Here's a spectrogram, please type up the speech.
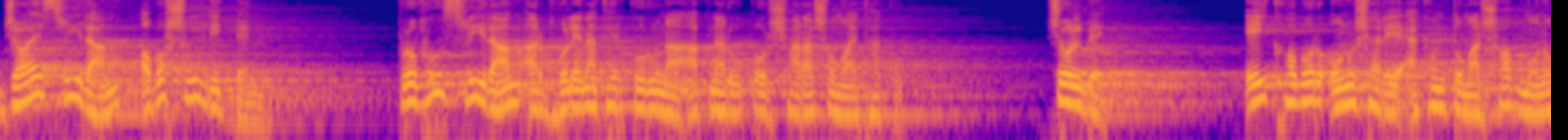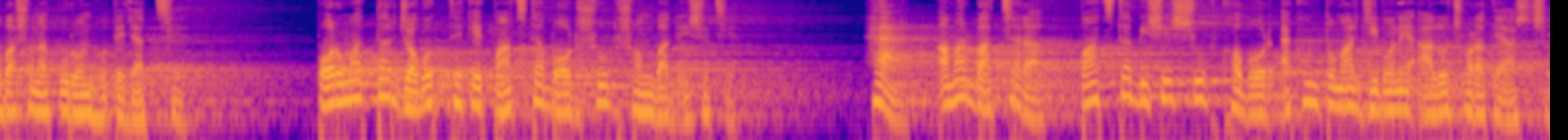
জয় শ্রীরাম অবশ্যই লিখবেন। প্রভু শ্রীরাম আর ভোলেনাথের করুণা আপনার উপর সারা সময় থাকুক। চলবে। এই খবর অনুসারে এখন তোমার সব মনোবাসনা পূরণ হতে যাচ্ছে। পরমাত্মার জগৎ থেকে পাঁচটা বড় শুভ সংবাদ এসেছে। হ্যাঁ আমার বাচ্চারা, পাঁচটা বিশেষ শুভ খবর এখন তোমার জীবনে আলো ছড়াতে আসছে।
